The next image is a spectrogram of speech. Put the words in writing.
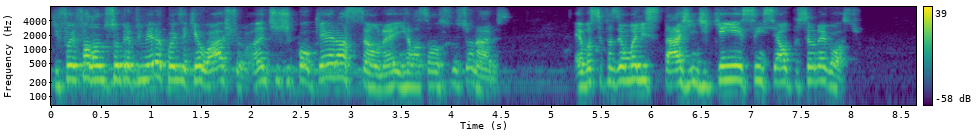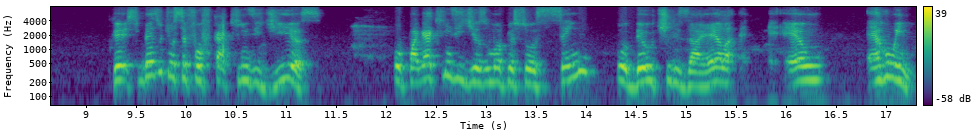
que foi falando sobre a primeira coisa que eu acho, antes de qualquer ação, né, em relação aos funcionários, é você fazer uma listagem de quem é essencial para o seu negócio. Porque mesmo que você for ficar 15 dias, ou pagar 15 dias uma pessoa sem poder utilizar ela é, é, um, é ruim.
